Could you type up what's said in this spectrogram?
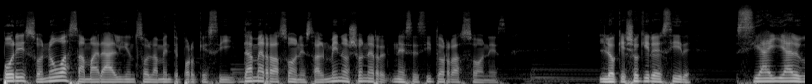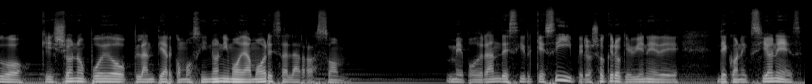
por eso no vas a amar a alguien solamente porque sí, dame razones, al menos yo necesito razones. Lo que yo quiero decir, si hay algo que yo no puedo plantear como sinónimo de amor es a la razón. Me podrán decir que sí, pero yo creo que viene de, conexiones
